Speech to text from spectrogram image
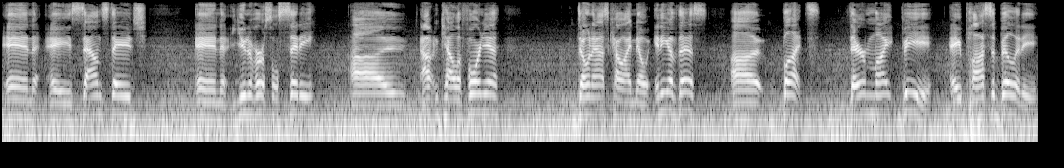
in a soundstage in Universal City, uh, out in California. Don't ask how I know any of this, uh, but there might be a possibility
